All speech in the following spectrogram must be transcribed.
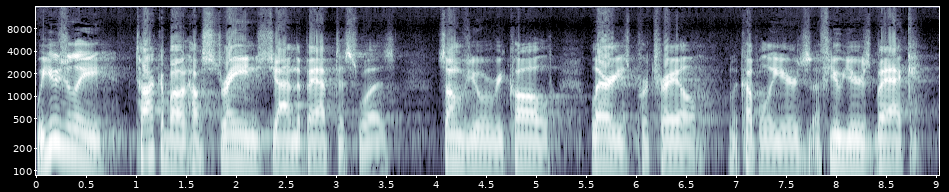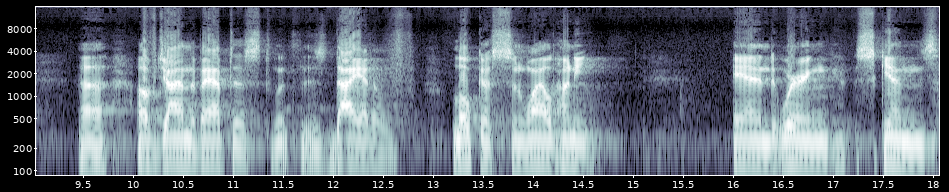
We usually talk about how strange John the Baptist was. Some of you will recall Larry's portrayal a couple of years, a few years back, uh, of John the Baptist with his diet of locusts and wild honey and wearing skins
